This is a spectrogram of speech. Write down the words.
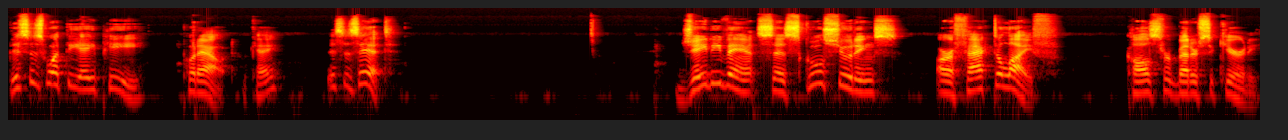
This is what the AP put out, okay? This is it. JD Vance says school shootings are a fact of life, calls for better security.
